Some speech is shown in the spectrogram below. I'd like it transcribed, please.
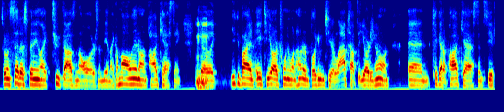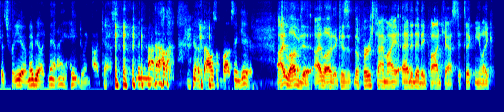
So instead of spending like $2,000 and being like, I'm all in on podcasting, you mm-hmm. know, like you could buy an ATR 2100 and plug it into your laptop that you already own and kick out a podcast and see if it's for you. Maybe you're like, man, I hate doing podcasts. then you're not out, you know, a thousand bucks in gear. I loved it. I loved it because the first time I edited a podcast, it took me like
